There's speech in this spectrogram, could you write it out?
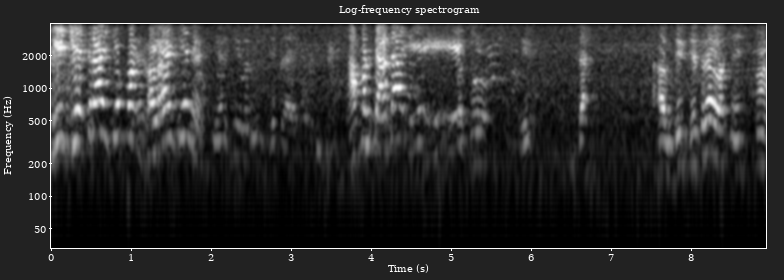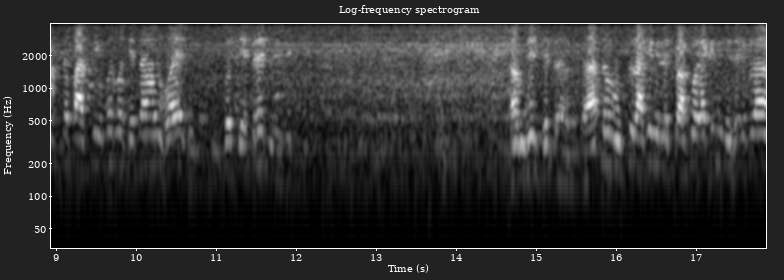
એ છેતરાય છે પણ ઘડાય છે ને એંશી વર્ષ છેતરાય. હા પણ દાદા એ છેતરાયો હોત ને. તો પાછલી ઉંમરમાં છેતરાવાનું હોય. કોઈ છેતરે જ નહીં સમજી જ આ તો ઊંચું રાખી દીધું ચોકમાં રાખી દીધું એટલે પેલા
